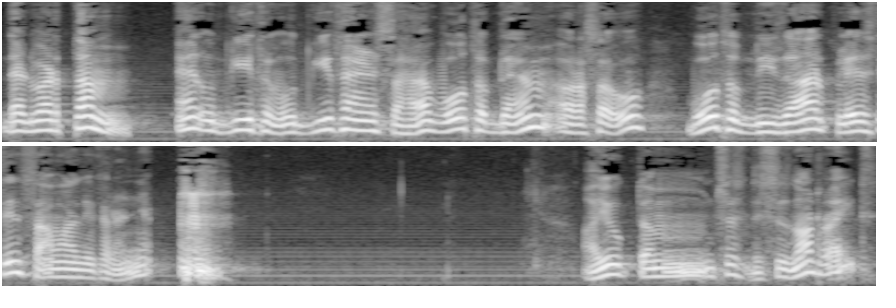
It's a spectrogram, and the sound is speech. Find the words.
that word Tam and Udgitam, Udgita and Saha, both of them, or Asau, both of these are placed in Samadhikaranya. Ayuktam says this is not right.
